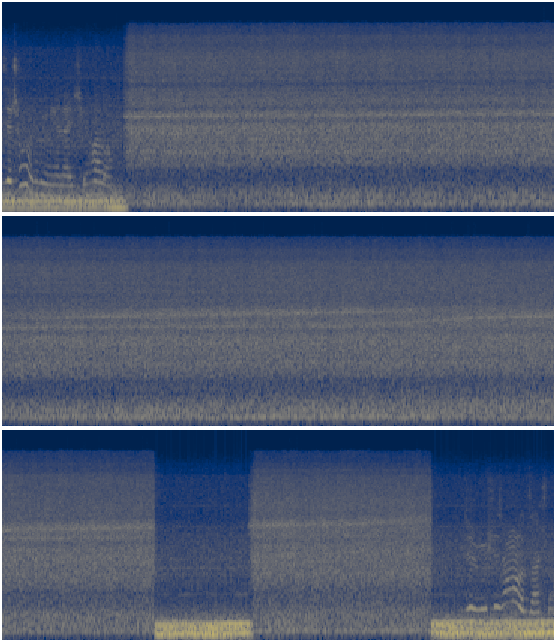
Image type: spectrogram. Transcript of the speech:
Gdzie czemu to mi nie leci? Halo. Żeby mi się samolot zaciął.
